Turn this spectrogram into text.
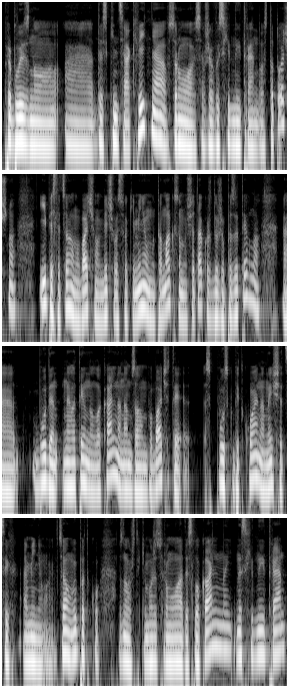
приблизно е, десь кінця квітня сформувався вже висхідний тренд остаточно, і після цього ми бачимо більш високий мінімум та максимум, що також дуже позитивно. Е, буде негативно локально нам з вами побачити спуск біткоїна нижче цих е, мінімумів. В цьому випадку знову ж таки може сформуватись локальний несхідний тренд,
